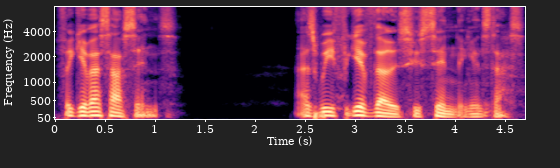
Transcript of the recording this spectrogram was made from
Forgive us our sins, as we forgive those who sin against us.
